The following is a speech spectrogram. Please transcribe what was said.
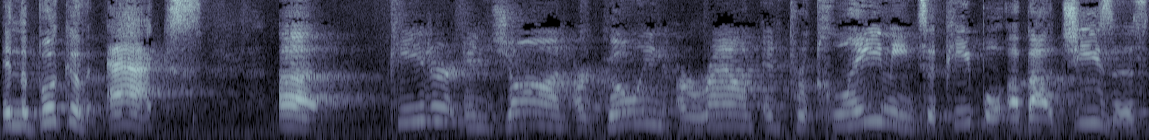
In the book of Acts, uh, Peter and John are going around and proclaiming to people about Jesus,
